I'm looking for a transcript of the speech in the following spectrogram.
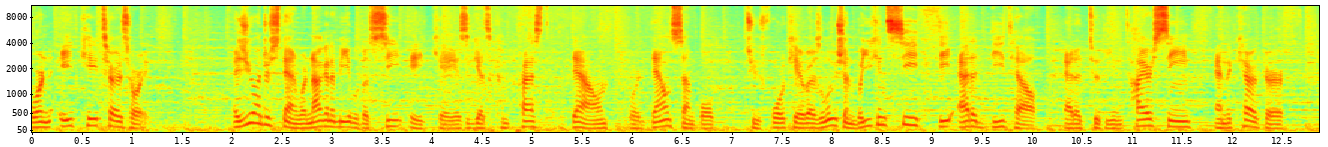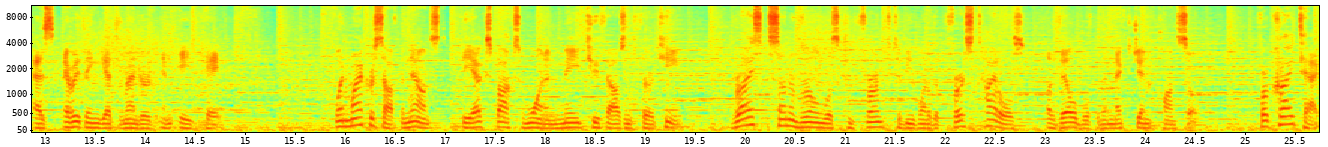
or an 8K territory. As you understand, we're not going to be able to see 8K as it gets compressed down or downsampled to 4K resolution, but you can see the added detail added to the entire scene and the character as everything gets rendered in 8K. When Microsoft announced the Xbox One in May 2013, Ryse Son of Rome was confirmed to be one of the first titles available for the next-gen console. For Crytek,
